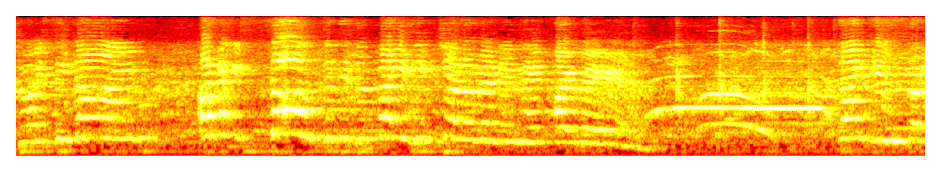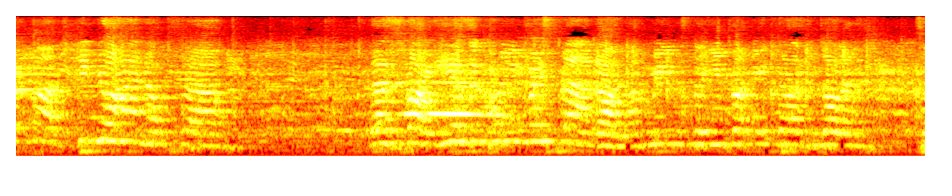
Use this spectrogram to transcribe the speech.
Do I see nine? To this amazing gentleman in over here. Thank you so much. Keep your hand up, sir. That's right. He has a green wristband on. That means that you've got $8,000 to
